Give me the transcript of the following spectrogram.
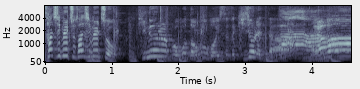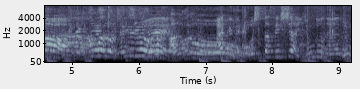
41초 41초 디노를 보고 너무 멋있어서 기절했다 야! 한번 섹시해서 예. 아 근데 멋있다 섹시야 이 정도는 좀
